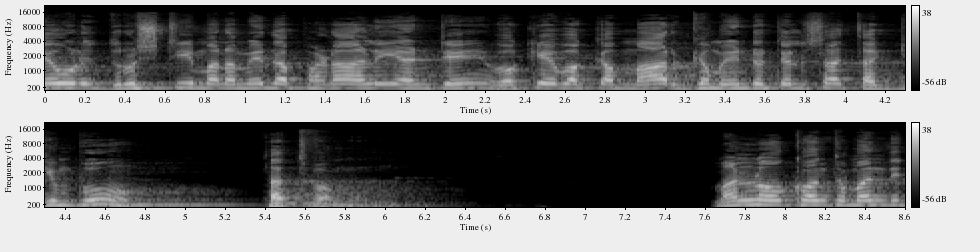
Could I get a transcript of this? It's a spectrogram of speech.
దేవుని దృష్టి మన మీద పడాలి అంటే ఒకే ఒక్క మార్గం ఏంటో తెలుసా? తగ్గింపు తత్వము. మనలో కొంతమంది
